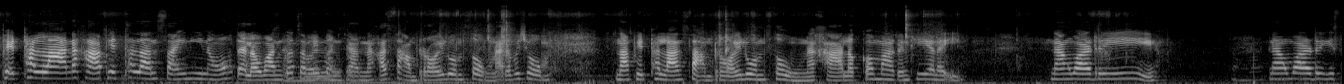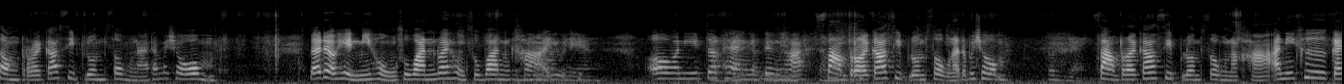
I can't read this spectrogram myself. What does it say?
เพชรพันล้านนะคะ เพชรพันล้านไซส์นี้เนาะแต่ละวันก็จะไม่เหมือนกันนะคะสามร้อยรวมส่งนะท่านผู้ชมนะเพชรพันล้านสามร้อยรวมส่งนะคะ แล้วก็มากันที่อะไรอีก นางวารี นางวารีสองร้อยเก้าสิบรวมส่งนะท่านผู้ชม แล้วเดี๋ยวเห็นมีหงสุวรรณด้วยหงสุวรรณขายอยู่ที่เออวันนี้จะแพงนิดนึงค่ะสามร้อยเก้าสิบรวมส่งนะท่านผู้ชม ต้นใหญ่สามร้อยเก้าสิบรวมส่งนะคะ อันนี้คือไก่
